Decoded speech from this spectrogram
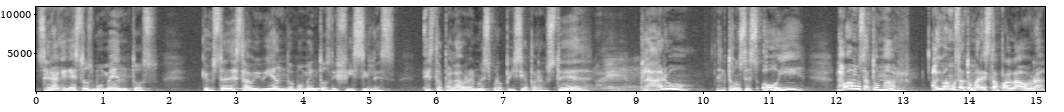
¿será que en estos momentos que usted está viviendo momentos difíciles, esta palabra no es propicia para usted? Claro. Entonces hoy la vamos a tomar. Hoy vamos a tomar esta palabra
